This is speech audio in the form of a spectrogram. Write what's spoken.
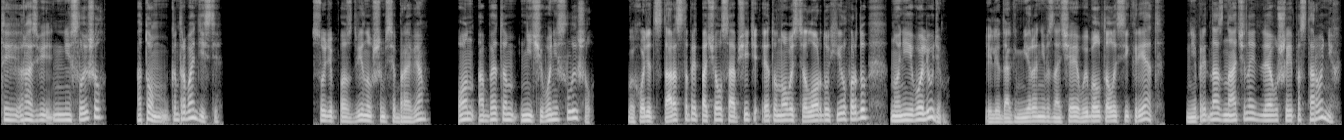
«Ты разве не слышал о том контрабандисте?» Судя по сдвинувшимся бровям, он об этом ничего не слышал. Выходит, староста предпочел сообщить эту новость лорду Хилфорду, но не его людям. Или Дагмира невзначай выболтала секрет, не предназначенный для ушей посторонних.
